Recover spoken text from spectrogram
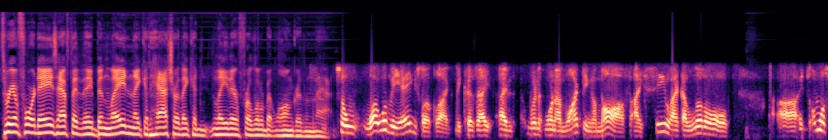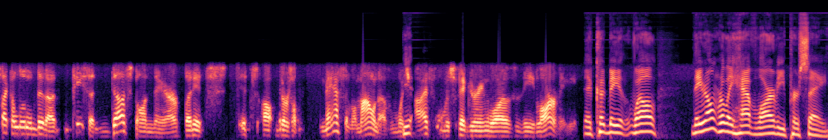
three or four days after they've been laid, and they could hatch, or they could lay there for a little bit longer than that. So, what will the eggs look like? Because I, I when when I'm wiping them off, I see like a little. Uh, it's almost like a little bit of piece of dust on there, but it's it's uh, there's a massive amount of them, which Yeah. I was figuring was the larvae. It could be well. They don't really have larvae per se.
